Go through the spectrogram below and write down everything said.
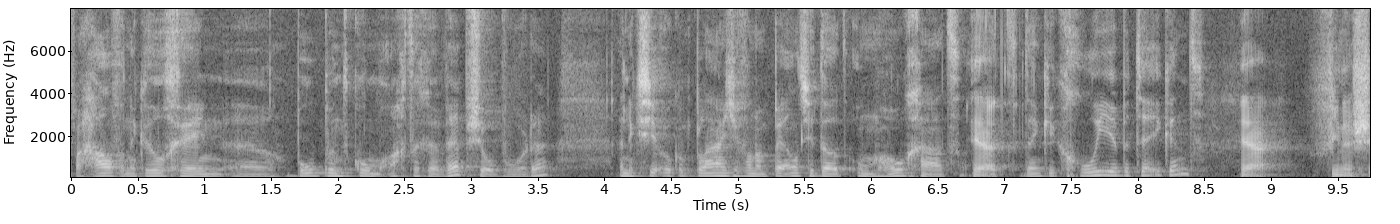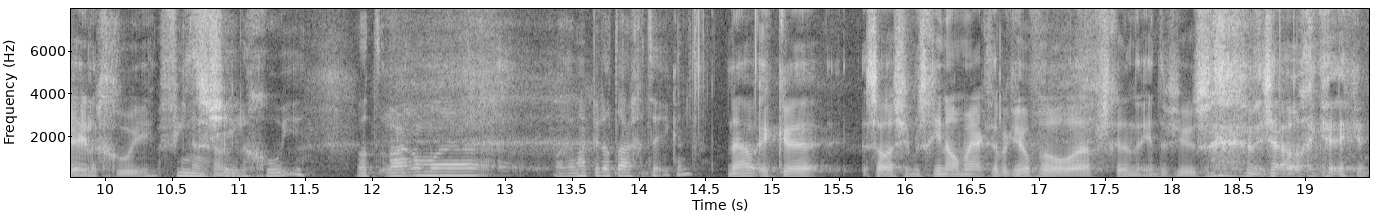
verhaal van ik wil geen eh bol.com-achtige webshop worden. En ik zie ook een plaatje van een pijltje dat omhoog gaat. Ja. Wat denk ik groeien betekent. Ja, financiële groei. Financiële groei. Wat, waarom, eh, waarom heb je dat daar getekend? Nou, ik, zoals je misschien al merkt, heb ik heel veel verschillende interviews met jou al gekeken.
